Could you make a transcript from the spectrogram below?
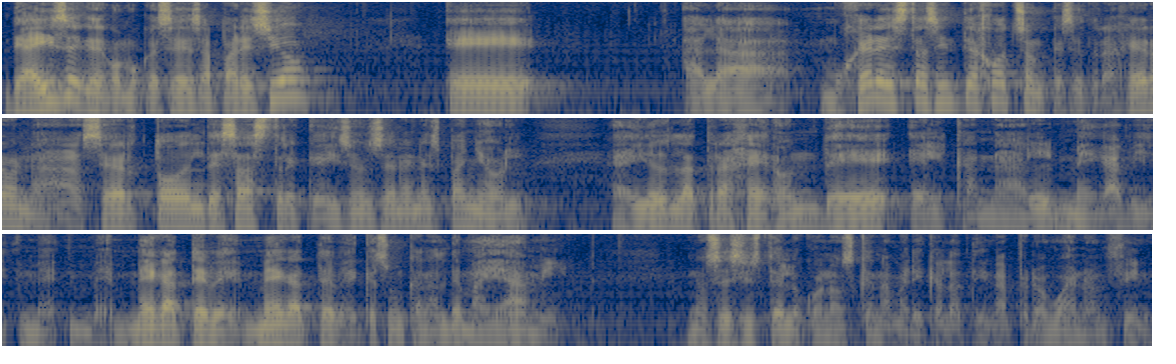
de ahí se como que se desapareció. Eh, a la mujer esta Cynthia Hudson que se trajeron a hacer todo el desastre que hizo en Cena en Español, a ellos la trajeron del el canal Mega, TV, Mega TV, que es un canal de Miami. No sé si usted lo conozca en América Latina, pero bueno, en fin.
